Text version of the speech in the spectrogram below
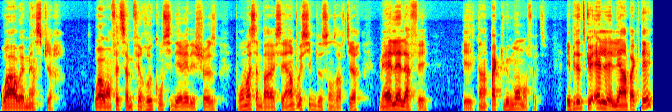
Waouh, ouais, m'inspire. Waouh, en fait, ça me fait reconsidérer des choses. Pour moi, ça me paraissait impossible de s'en sortir, mais elle, elle l'a fait et t'impactes le monde en fait. Et peut-être qu'elle, elle est impactée,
